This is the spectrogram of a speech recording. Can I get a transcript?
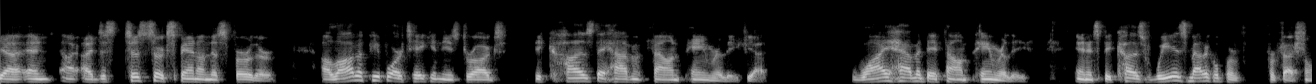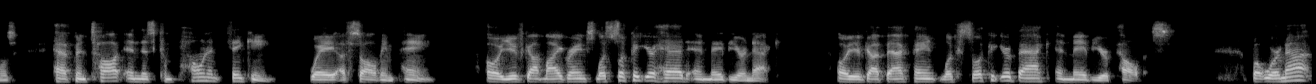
Yeah, and I, I just just to expand on this further, a lot of people are taking these drugs because they haven't found pain relief yet. Why haven't they found pain relief? And it's because we as medical pro- professionals have been taught in this component thinking way of solving pain. Oh, you've got migraines. Let's look at your head and maybe your neck. Oh, you've got back pain. Let's look at your back and maybe your pelvis. But we're not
